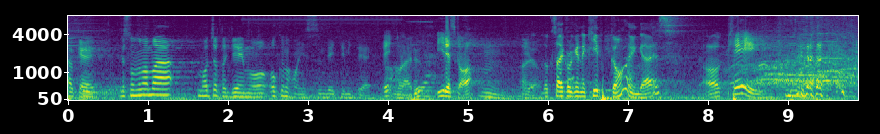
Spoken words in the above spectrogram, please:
OK でそのままもうちょっとゲームを奥の方に進んでいってみてえもらえるいいですかうんいいよ Looks like we're gonna keep going, guys. Okay.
